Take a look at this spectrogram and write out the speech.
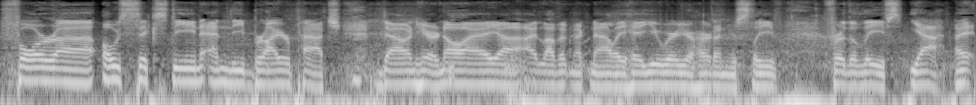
for uh, 016 and the Brier Patch down here. No, I uh, I love it, McNally. Hey, you wear your heart on your sleeve for the Leafs. Yeah, I,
